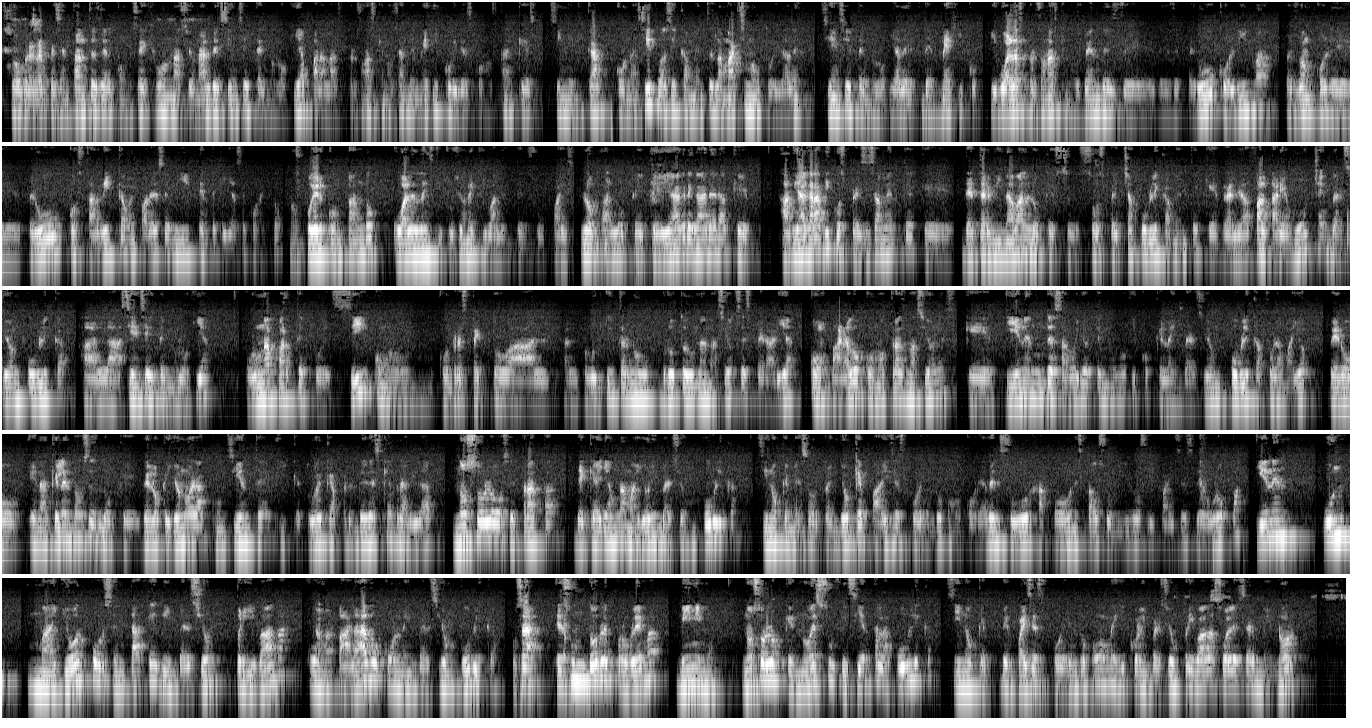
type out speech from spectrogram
sobre representantes del Consejo Nacional de Ciencia y Tecnología para las personas que no sean de México y desconozcan qué significa CONACYT, básicamente es la máxima autoridad en ciencia y tecnología de, de México. Igual las personas que nos ven desde, desde Perú, Colima, perdón, eh, Perú, Costa Rica, me parece, vi gente que ya se conectó, nos puede ir contando cuál es la institución equivalente en su país. Lo, a lo que quería agregar era que había gráficos precisamente que determinaban lo que se sospecha públicamente, que en realidad faltaría mucha inversión pública a la ciencia y tecnología. Por una parte, pues sí, con con respecto al, al, Producto Interno Bruto de una nación se esperaría comparado con otras naciones que tienen un desarrollo tecnológico que la inversión pública fuera mayor. Pero en aquel entonces lo que, de lo que yo no era consciente y que tuve que aprender es que en realidad no solo se trata de que haya una mayor inversión pública, sino que me sorprendió que países, por ejemplo, como Corea del Sur, Japón, Estados Unidos y países de Europa, tienen un mayor porcentaje de inversión privada comparado con la inversión pública. O sea, es un doble problema mínimo. No solo que no es suficiente la pública, sino que en países, por ejemplo, como México, la inversión privada suele ser menor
